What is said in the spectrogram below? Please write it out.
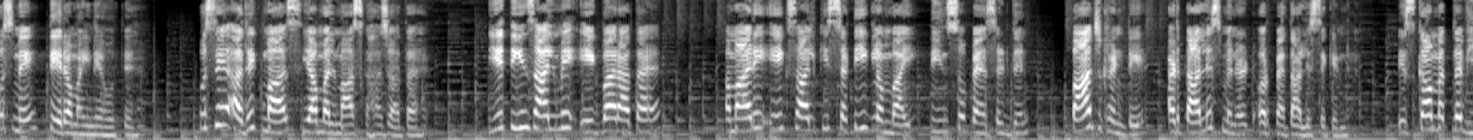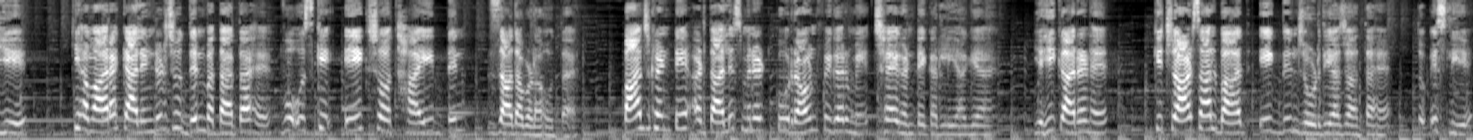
उसमें तेरह महीने होते हैं। उसे अधिक मास या मलमास कहा जाता है। ये तीन साल में एक बार आता है। हमारे एक साल की सटीक लंबाई तीन सौ पैंसठ दिन, पाँच घंटे अड़तालीस मिनट और पैतालीस सेकंड है। इसका मतलब ये कि हमारा कैलेंडर जो दिन बताता है, वो उसके एक चौथाई दिन ज़्यादा बड़ा होता है। पाँच घंटे अड़तालीस मिनट को राउंड फिगर में छह घंटे कर लिया गया है। यही कारण है कि चार साल बाद एक दिन जोड़ दिया जाता है तो इसलिए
